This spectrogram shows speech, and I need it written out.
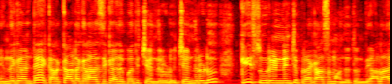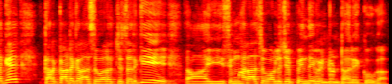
ఎందుకంటే కర్కాటక రాశికి అధిపతి చంద్రుడు. చంద్రుడుకి సూర్యుడి నుంచి ప్రకాశం అందుతుంది. అలాగే కర్కాటక రాశి వారు వచ్చేసరికి ఈ సింహరాశి వాళ్ళు చెప్పింది వింటుంటారు ఎక్కువగా.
